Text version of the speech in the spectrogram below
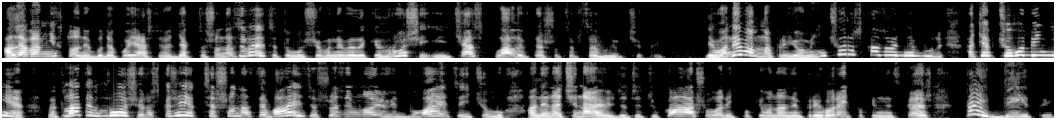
Але вам ніхто не буде пояснювати, як це що називається, тому що вони великі гроші і час вклали в те, що це все вивчити. І вони вам на прийомі нічого розказувати не будуть. Хоча б чого б і ні. Ми платимо гроші, розкажи, як це що називається, що зі мною відбувається і чому. А не починають цю кашу варити, поки вона не пригорить, поки не скажеш, та йди ти.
